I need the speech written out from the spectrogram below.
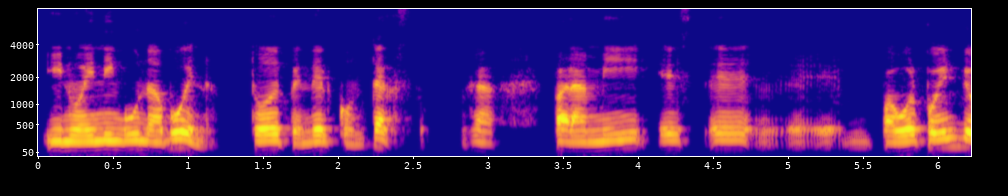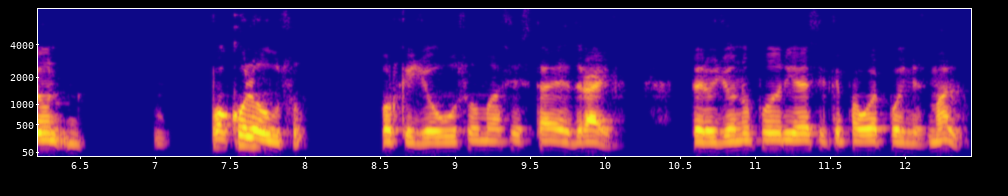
y no hay ninguna buena, todo depende del contexto. O sea, para mí este PowerPoint poco lo uso porque yo uso más esta de Drive, pero yo no podría decir que PowerPoint es malo.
